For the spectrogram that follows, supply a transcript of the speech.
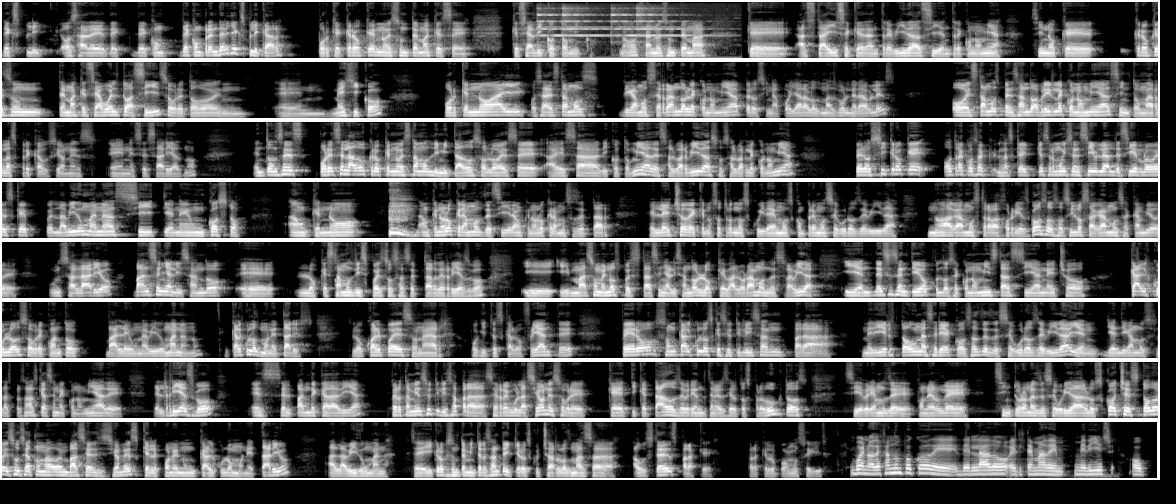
explicar, o sea, de, de, comprender y explicar, porque creo que no es un tema que, se, que sea dicotómico, ¿no? O sea, no es un tema que hasta ahí se queda entre vidas y entre economía, sino que creo que es un tema que se ha vuelto así, sobre todo en, en México, porque no hay, o sea, estamos digamos, cerrando la economía, pero sin apoyar a los más vulnerables? ¿O estamos pensando abrir la economía sin tomar las precauciones eh, necesarias, no? Entonces, por ese lado, creo que no estamos limitados solo a, ese, a esa dicotomía de salvar vidas o salvar la economía, pero sí creo que otra cosa en las que hay que ser muy sensible al decirlo es que pues, la vida humana sí tiene un costo, aunque no, aunque no lo queramos decir, aunque no lo queramos aceptar el hecho de que nosotros nos cuidemos, compremos seguros de vida, no hagamos trabajos riesgosos o si los hagamos a cambio de un salario, van señalizando eh, lo que estamos dispuestos a aceptar de riesgo y, y, más o menos pues está señalizando lo que valoramos nuestra vida. Y en ese sentido, pues los economistas sí han hecho cálculos sobre cuánto vale una vida humana, ¿no? Cálculos monetarios, lo cual puede sonar un poquito escalofriante, pero son cálculos que se utilizan para medir toda una serie de cosas, desde seguros de vida y en, digamos, las personas que hacen economía de, del riesgo, es el pan de cada día, pero también se utiliza para hacer regulaciones sobre qué etiquetados deberían de tener ciertos productos, si deberíamos de ponerle cinturones de seguridad a los coches. Todo eso se ha tomado en base a decisiones que le ponen un cálculo monetario a la vida humana. y creo que es un tema interesante y quiero escucharlos más a, ustedes para que, para que lo podamos seguir. Bueno, dejando un poco de, lado el tema de medir o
